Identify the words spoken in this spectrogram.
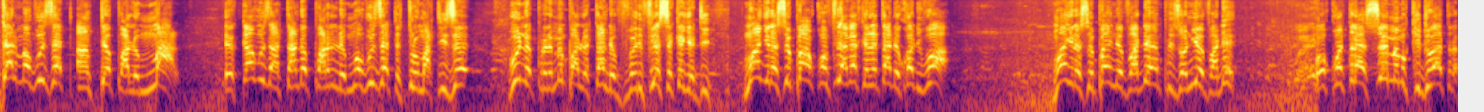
tellement vous êtes hanté par le mal. Et quand vous entendez parler de moi, vous êtes traumatisé. Vous ne prenez même pas le temps de vérifier ce que je dis. Moi, je ne suis pas en conflit avec l'État de Côte d'Ivoire. Moi, je ne suis pas un évadé, un prisonnier évadé. Au contraire, ceux même qui doivent être,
